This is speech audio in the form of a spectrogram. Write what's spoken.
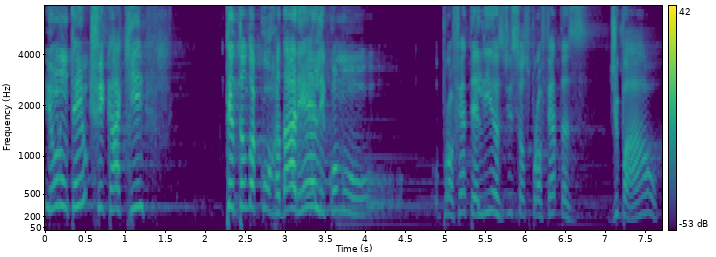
E eu não tenho que ficar aqui tentando acordar ele, como o profeta Elias disse aos profetas de Baal.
